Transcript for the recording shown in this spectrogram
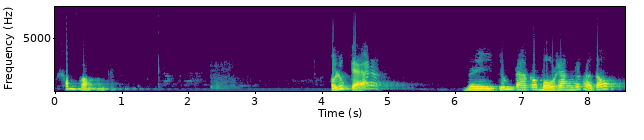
Không còn khoảng cách. Hồi lúc trẻ đó Vì chúng ta có bộ răng rất là tốt.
